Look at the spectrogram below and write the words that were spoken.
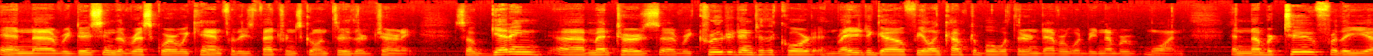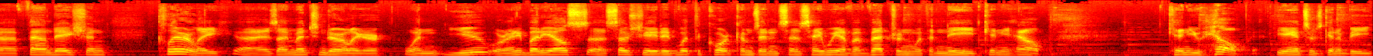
and uh, reducing the risk where we can for these veterans going through their journey. So, getting uh, mentors uh, recruited into the court and ready to go, feeling comfortable with their endeavor would be number one. And number two, for the uh, foundation, clearly, uh, as I mentioned earlier, when you or anybody else associated with the court comes in and says, Hey, we have a veteran with a need, can you help? Can you help? The answer is going to be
